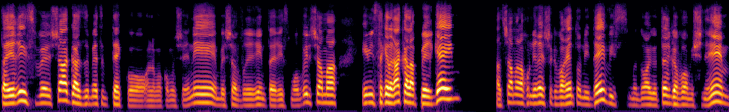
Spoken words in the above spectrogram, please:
טייריס ו SGA זה בעצם תיקו על המקום השני, בשברירים טייריס מוביל שם. אם נסתכל רק על ה per game, אז שם אנחנו נראה שכבר אנטוני דייוויס מדורג יותר גבוה משניהם,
